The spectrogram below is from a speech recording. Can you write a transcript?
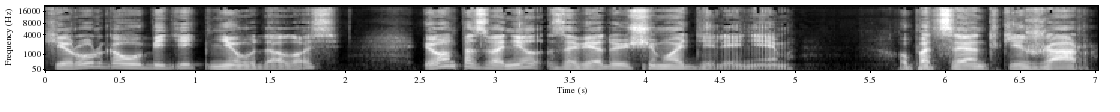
Хирурга убедить не удалось, и он позвонил заведующему отделением. У пациентки жар,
